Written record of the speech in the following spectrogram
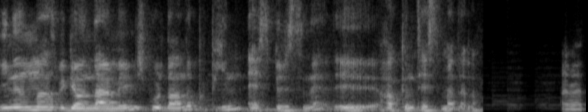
inanılmaz bir göndermeymiş. Buradan da Pupi'nin esprisini e, hakkını teslim edelim. Evet.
